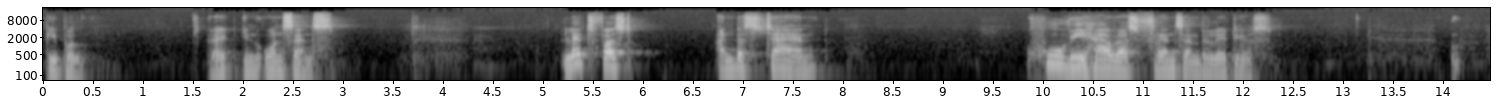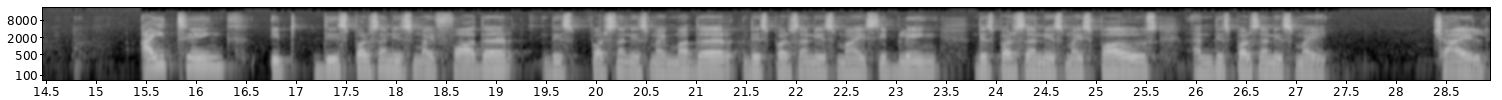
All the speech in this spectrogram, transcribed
people, right? In one sense. Let's first understand who we have as friends and relatives. I think it this person is my father, this person is my mother, this person is my sibling, this person is my spouse, and this person is my child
